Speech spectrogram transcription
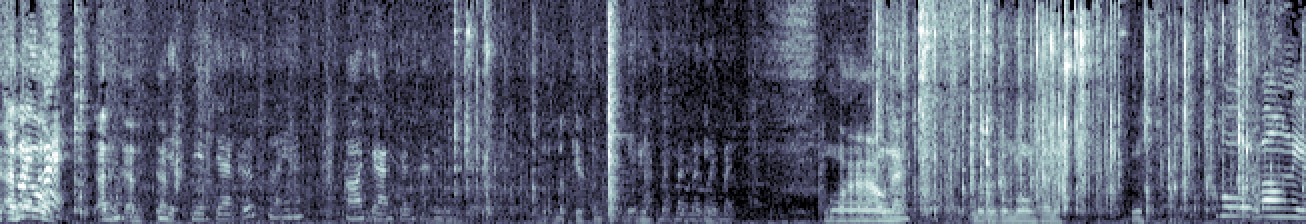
ឆ្អិនទេអូឆ្អិនឆ្អិនឆ្អិនវាចានអឺស្អីណាអូចានចានចាន បិទគេទៅបិទបិទបិទបិទបិទបិទវ៉ាវណាមើលទៅមងថាណាអូយបងនេះ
